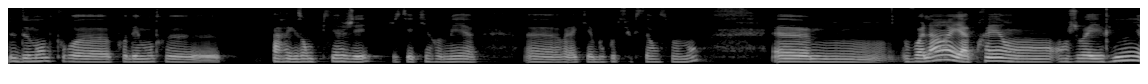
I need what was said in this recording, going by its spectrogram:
demandes pour, pour des montres, par exemple Piaget, je sais qu'il remet voilà, qui a beaucoup de succès en ce moment. Euh, voilà, et après en, joaillerie,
